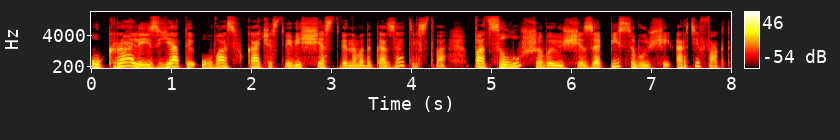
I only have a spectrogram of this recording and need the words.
Украли изъятый у вас в качестве вещественного доказательства подслушивающий, записывающий артефакт,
